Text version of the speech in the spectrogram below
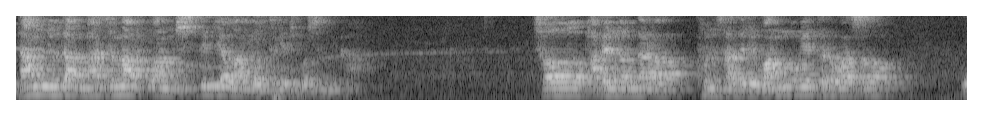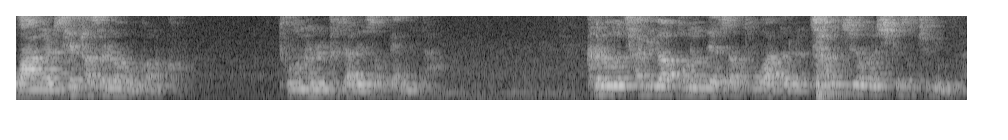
남유다 마지막 왕 시드기야 왕이 어떻게 죽었습니까? 저 바벨론 나라 군사들이 왕궁에 들어와서 왕을 쇠사슬로 묶어놓고 두 눈을 그 자리에서 뺍니다. 그리고 자기가 보는 데서 두 아들을 참수형을 시켜서 죽입니다.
